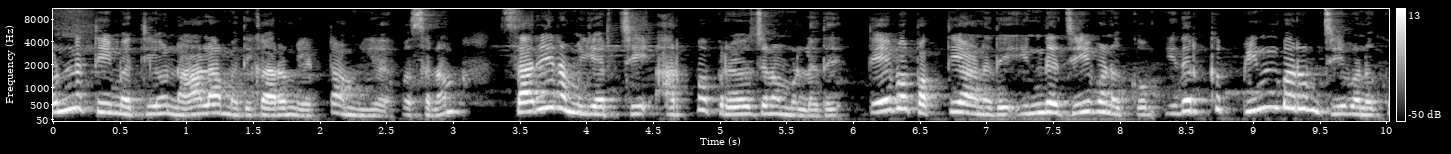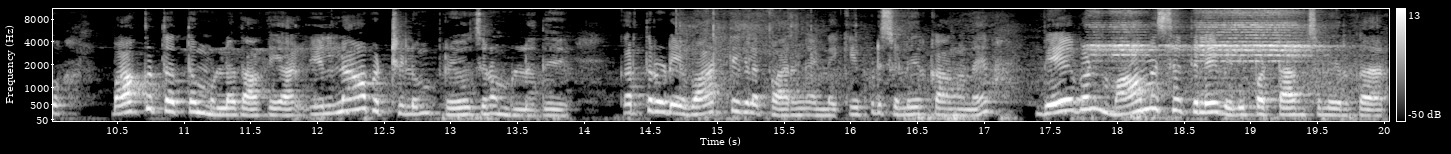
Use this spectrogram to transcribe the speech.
ஒன்று தீமத்தியும் நாலாம் அதிகாரம் எட்டாம் வசனம். சரீர முயற்சி அற்ப பிரயோஜனம் உள்ளது. தேவ பக்தியானது இந்த ஜீவனுக்கும் இதற்கு பின்வரும் ஜீவனுக்கும் வாக்குத்தத்தம் உள்ளதாகையால் எல்லாவற்றிலும் பிரயோஜனம் உள்ளது. கர்த்தருடைய வார்த்தைகளை பாருங்க. இன்னைக்கு எப்படி சொல்லியிருக்காங்கன்னு தேவன் மாமிசத்திலே வெளிப்பட்டார்னு சொல்லியிருக்கிறார்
